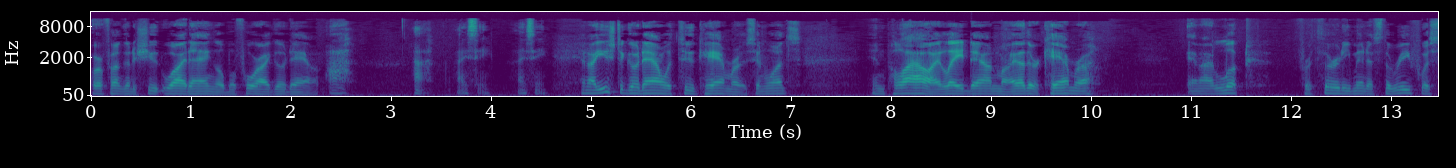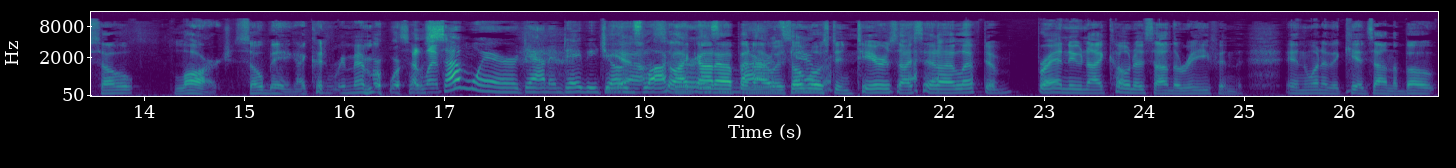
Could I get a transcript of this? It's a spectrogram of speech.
or if I'm going to shoot wide angle before I go down. Ah, ah, I see, I see. And I used to go down with two cameras, and once in Palau, I laid down my other camera and I looked for 30 minutes. The reef was so large, so big, I couldn't remember where I So left somewhere down in Davy Jones' yeah, locker. so I got up and I was camera. almost in tears. I said I left a brand new Nikonos on the reef, and and one of the kids on the boat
